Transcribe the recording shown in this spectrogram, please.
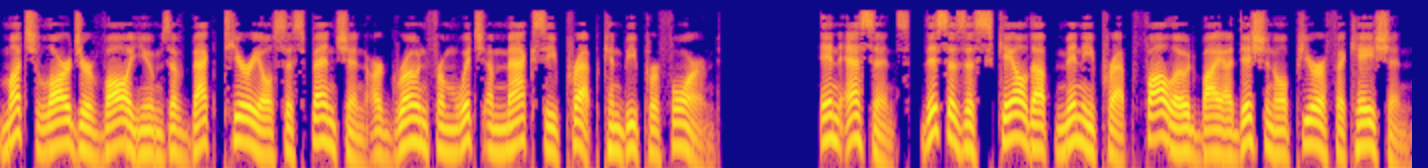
much larger volumes of bacterial suspension are grown from which a maxi prep can be performed. In essence, this is a scaled-up mini-prep followed by additional purification.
